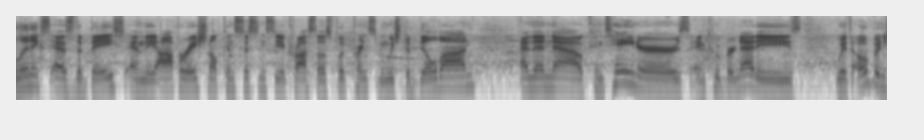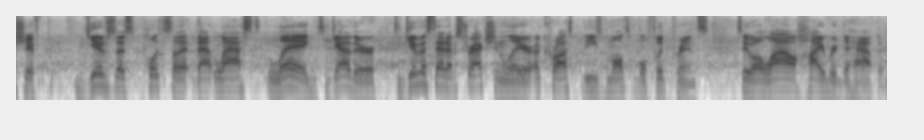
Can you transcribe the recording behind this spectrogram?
Linux as the base and the operational consistency across those footprints in which to build on. And then now containers and Kubernetes with OpenShift gives us, puts that last leg together to give us that abstraction layer across these multiple footprints to allow hybrid to happen.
